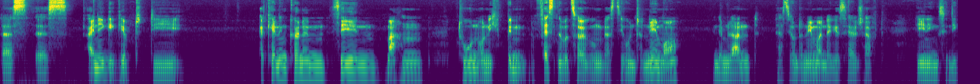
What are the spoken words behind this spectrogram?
dass es einige gibt, die erkennen können, sehen, machen, tun. Und ich bin festen Überzeugung, dass die Unternehmer in dem Land, dass die Unternehmer in der Gesellschaft diejenigen sind, die,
